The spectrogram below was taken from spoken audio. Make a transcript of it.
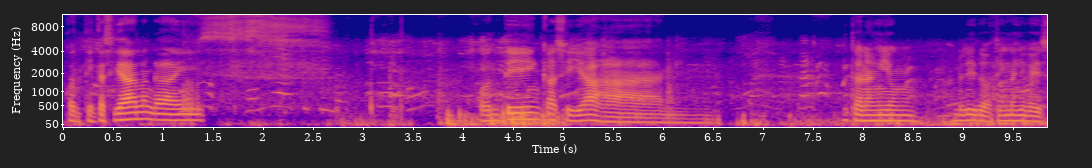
Konting kasiyahan lang guys. Konting kasiyahan. Ito lang yung ano dito, tingnan nyo guys.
